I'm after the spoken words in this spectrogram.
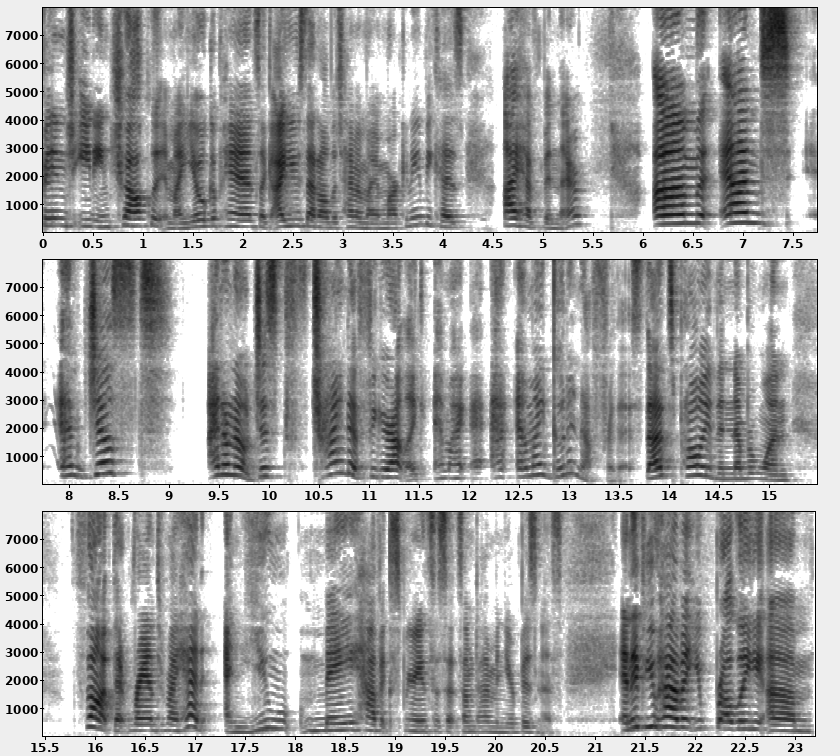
binge eating chocolate in my yoga pants. Like I use that all the time in my marketing because I have been there. Um, and and just I don't know, just trying to figure out like, am I am I good enough for this? That's probably the number one thought that ran through my head. And you may have experienced this at some time in your business. And if you haven't, you probably um,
